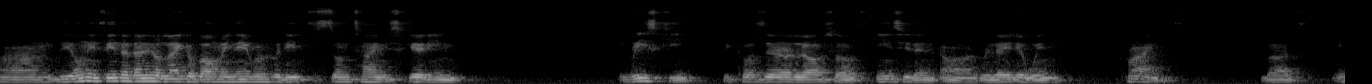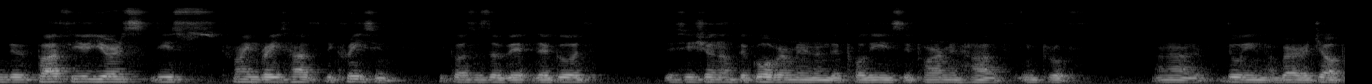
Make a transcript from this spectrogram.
um, the only thing that I don't like about my neighborhood is sometimes getting risky because there are lots of incidents uh, related with crimes. But in the past few years, this crime rate has decreasing because of the, the good decision of the government and the police department have improved and are doing a better job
